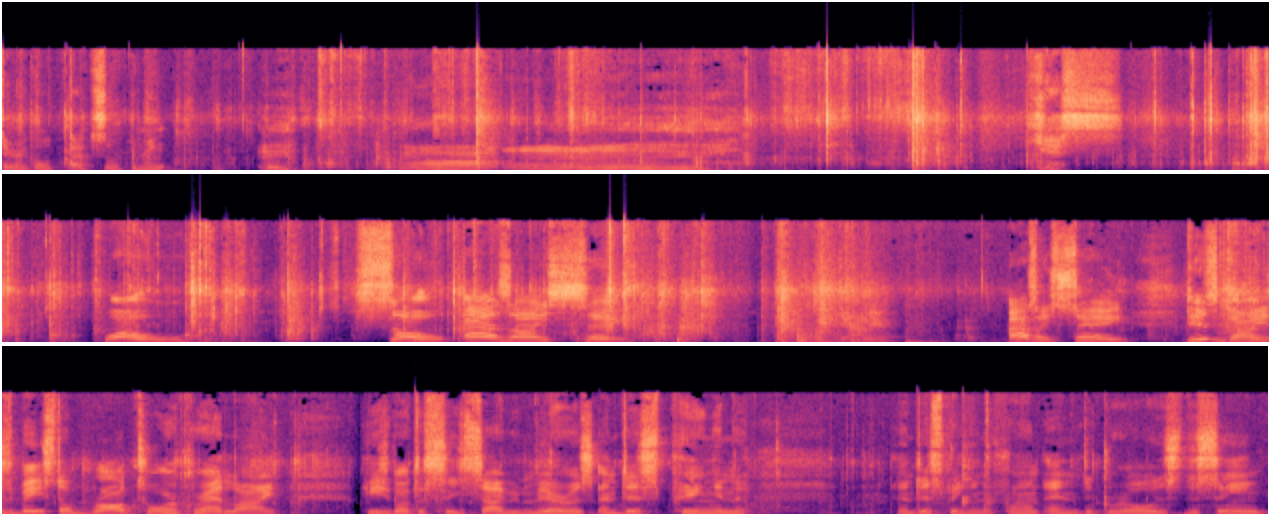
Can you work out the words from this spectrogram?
There we go, that's opening. Yes! Whoa! So, as I say, as I say, this guy is based on Rod Torque Redline. He's got the side mirrors and this ping in the and this ping in the front and the grill is the same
